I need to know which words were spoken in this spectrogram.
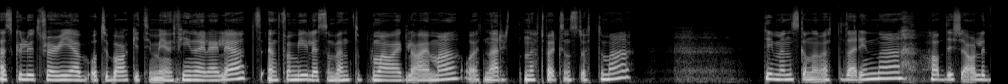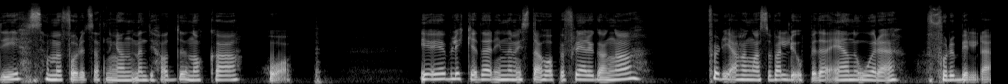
Jeg skulle ut fra rehab og tilbake til min fine leilighet, en familie som venter på meg og er glad i meg, og et nettverk som støtter meg. De menneskene jeg møtte der inne, hadde ikke alle de samme forutsetningene, men de hadde noe håp. I øyeblikket der inne mista jeg håpet flere ganger, fordi jeg hang meg så veldig opp i det ene ordet forbilde.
